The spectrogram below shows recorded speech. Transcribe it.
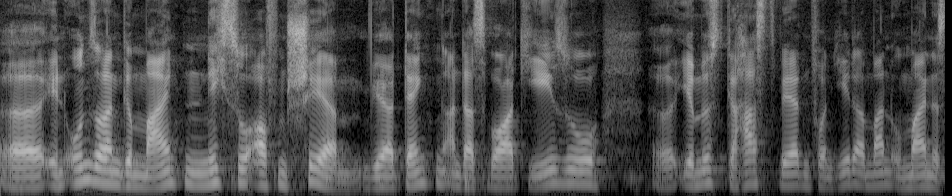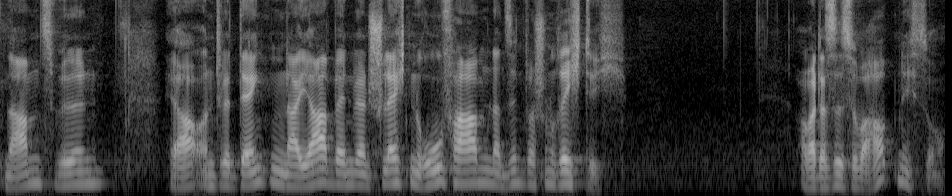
äh, in unseren Gemeinden nicht so auf dem Schirm. Wir denken an das Wort Jesu, äh, ihr müsst gehasst werden von jedermann um meines Namens willen. Ja, und wir denken, naja, wenn wir einen schlechten Ruf haben, dann sind wir schon richtig. Aber das ist überhaupt nicht so.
